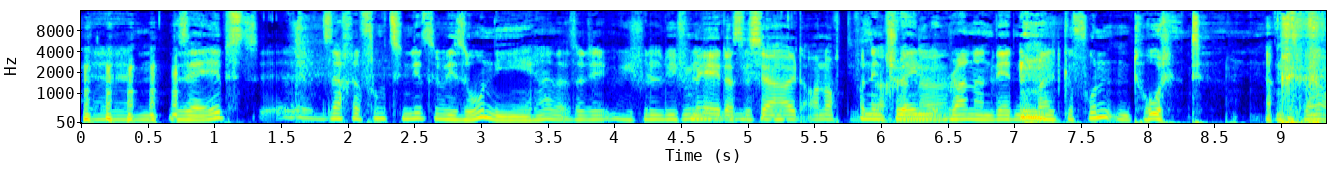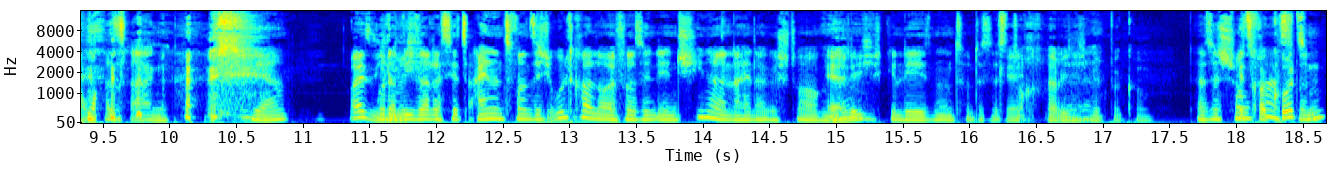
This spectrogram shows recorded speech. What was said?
ähm, selbst äh, Sache funktioniert sowieso nie. Ja? Also die, wie viel, wie viel Nee, das ist ja halt auch noch die Von den Trailrunnern ne? werden im Wald gefunden, tot. das kann man auch mal sagen. ja. Weiß ich Oder nicht. wie war das jetzt? 21 Ultraläufer sind in China leider gestorben. Ne? Ehrlich? Ne? Ich gelesen und so. Das okay, ist doch. Habe ich nicht äh, mitbekommen. Das ist schon jetzt krass. Vor kurzem?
